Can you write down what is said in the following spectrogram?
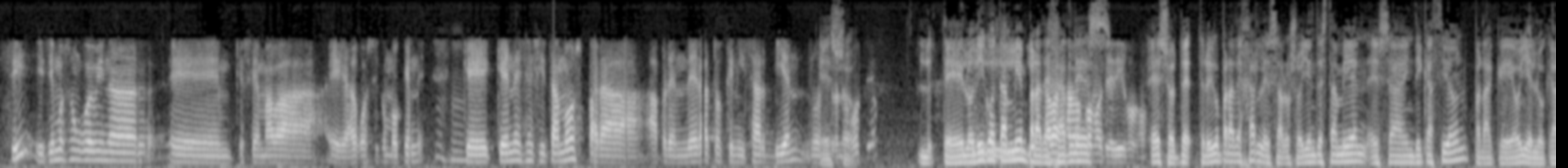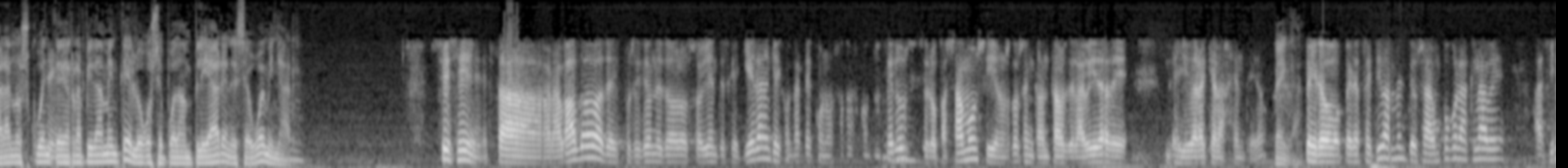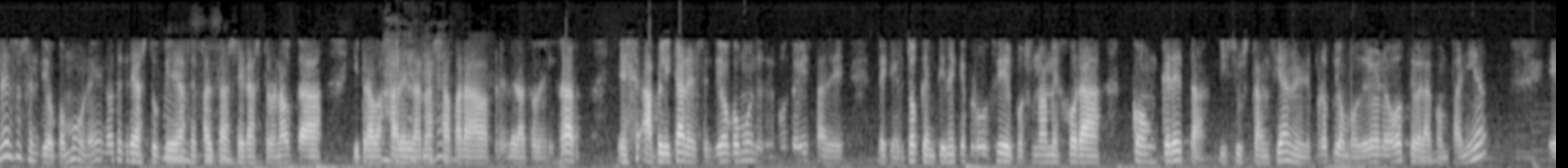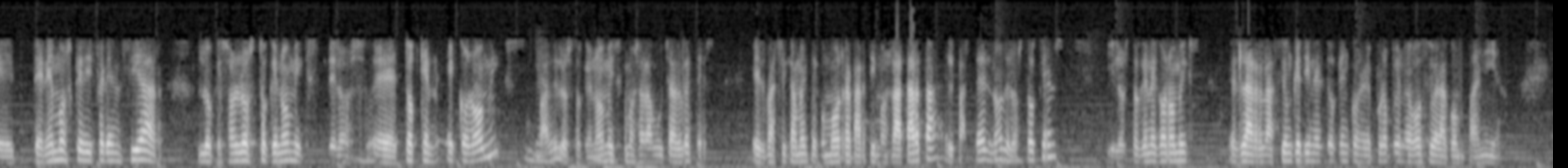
Sí, hicimos un webinar eh, que se llamaba eh, algo así como ¿qué, que, necesitamos para aprender a tokenizar bien nuestro negocio. Te lo digo también para dejarles eso, te, lo digo para dejarles a los oyentes también esa indicación para que, oye, lo que ahora nos cuente rápidamente luego se pueda ampliar en ese webinar. Sí, sí, está grabado a disposición de todos los oyentes que quieran, que contacten con nosotros con Tutelus y se lo pasamos y nosotros encantados de la vida de, ayudar aquí a la gente, ¿no? Pero, pero efectivamente, o sea, un poco la clave, al final es el sentido común, ¿eh? No te creas tú que hace falta ser astronauta y trabajar en la NASA para aprender a tokenizar. Es aplicar el sentido común desde el punto de vista de, que el token tiene que producir pues una mejora concreta y sustancial en el propio modelo de negocio de la compañía. Eh, tenemos que diferenciar lo que son los tokenomics de los eh, token economics, ¿vale? Los tokenomics que hemos hablado muchas veces es básicamente cómo repartimos la tarta, el pastel, ¿no? De los tokens y los token economics es la relación que tiene el token con el propio negocio de la compañía.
